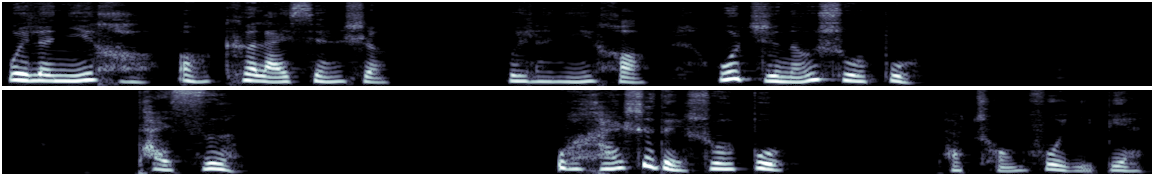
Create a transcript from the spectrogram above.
为了你好，哦，克莱先生，为了你好，我只能说不。泰斯，我还是得说不。他重复一遍。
